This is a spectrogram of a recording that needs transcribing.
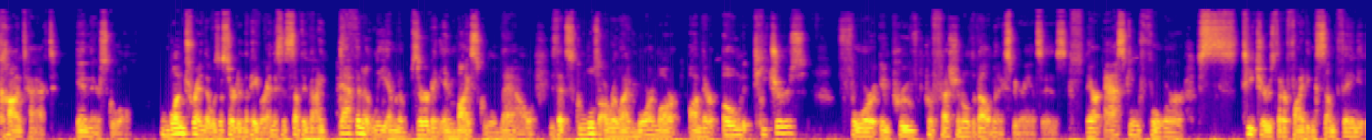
contact in their school. One trend that was asserted in the paper, and this is something that I definitely am observing in my school now, is that schools are relying more and more on their own teachers for improved professional development experiences. They are asking for teachers that are finding something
